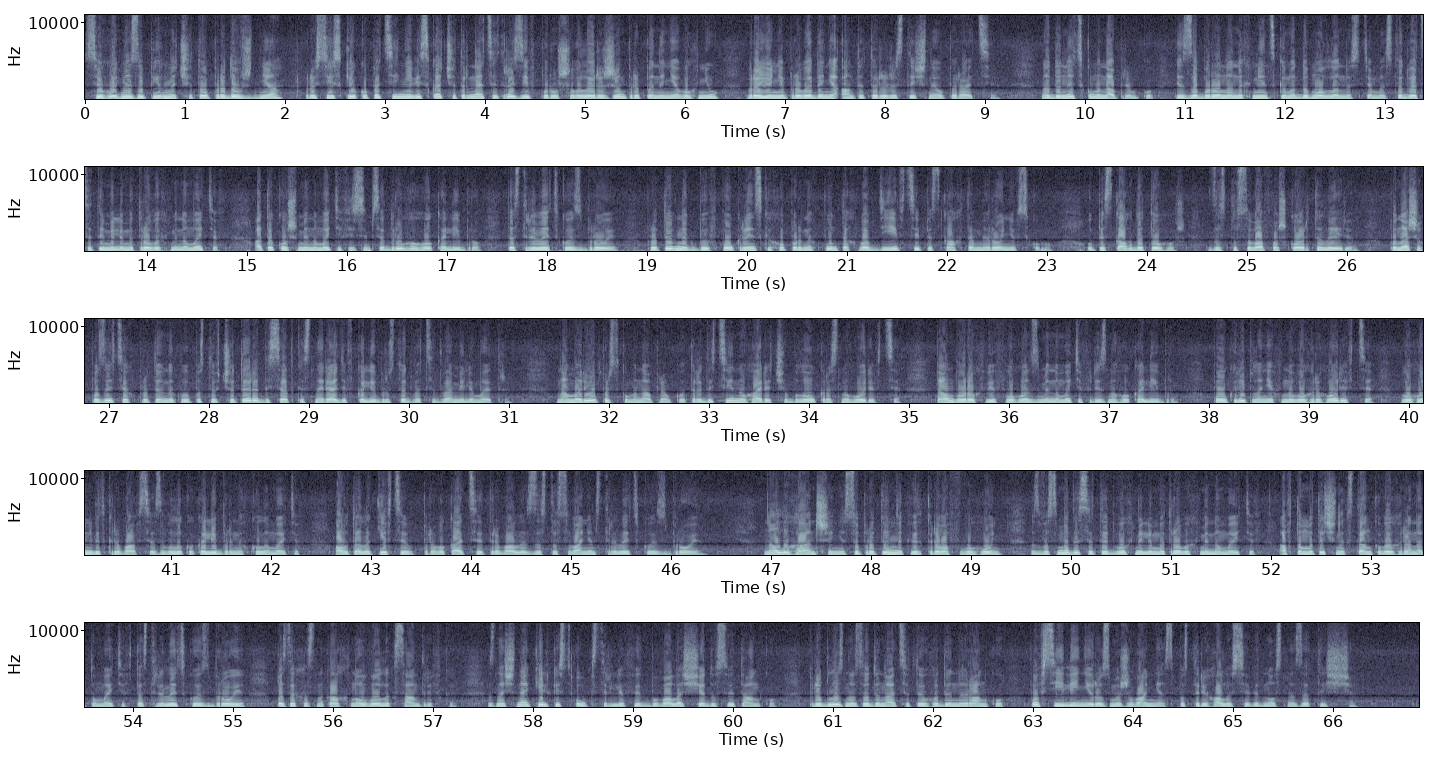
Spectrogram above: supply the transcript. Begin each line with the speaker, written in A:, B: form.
A: Сьогодні з опівночі та упродовж дня російські окупаційні війська 14 разів порушували режим припинення вогню в районі проведення антитерористичної операції. На Донецькому напрямку із заборонених мінськими домовленостями 120-мм мінометів, а також мінометів 82-го калібру та стрілецької зброї противник бив по українських опорних пунктах в Авдіївці, Пісках та Миронівському. У Пісках до того ж застосував важку артилерію. По наших позиціях противник випустив чотири десятки снарядів калібру 122 мм. На Маріупольському напрямку традиційно гаряче було у Красногорівці. Там ворог вів вогонь з мінометів різного калібру. По укріпленнях в Новогригорівці вогонь відкривався з великокаліберних кулеметів, а у Талаківці провокації тривали з застосуванням стрілецької зброї. На Луганщині супротивник відкривав вогонь з 82-мм мінометів, автоматичних станкових гранатометів та стрілецької зброї по захисниках Новоолександрівки. Значна кількість обстрілів відбувала ще до світанку. Приблизно з 11 години ранку по всій лінії розмежування спостерігалося відносне затища.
